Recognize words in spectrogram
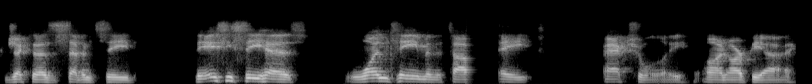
projected as a seventh seed. The ACC has one team in the top eight actually on RPI,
